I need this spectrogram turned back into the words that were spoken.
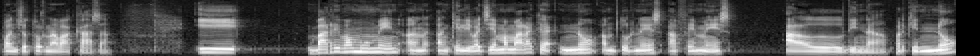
quan jo tornava a casa. I va arribar un moment en, en què li vaig dir a ma mare que no em tornés a fer més al dinar, perquè no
